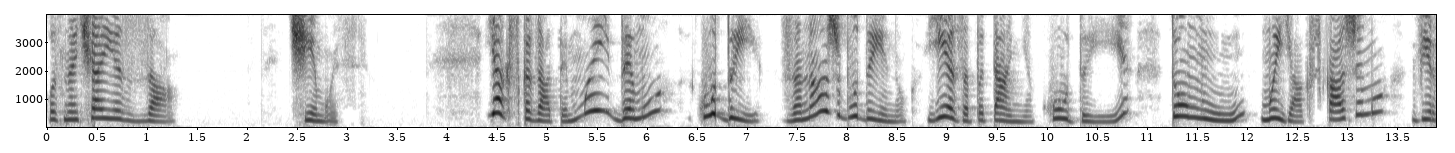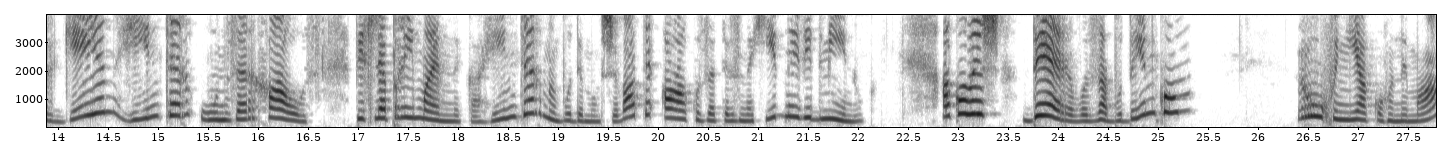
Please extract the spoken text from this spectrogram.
означає за чимось. Як сказати, ми йдемо куди? За наш будинок є запитання куди, тому ми як скажемо Wir gehen hinter unser Haus. Після прийменника hinter ми будемо вживати акузатив знахідний відмінок. А коли ж дерево за будинком, руху ніякого нема,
